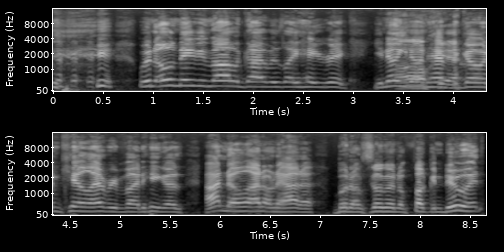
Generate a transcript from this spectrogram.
when old Navy model guy was like, "Hey Rick, you know you Oh, don't have yeah. to go and kill everybody." He goes, "I know, I don't know how to, but I'm still gonna fucking do it."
